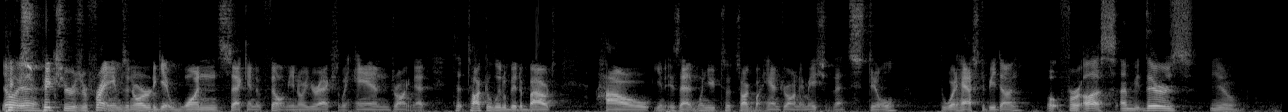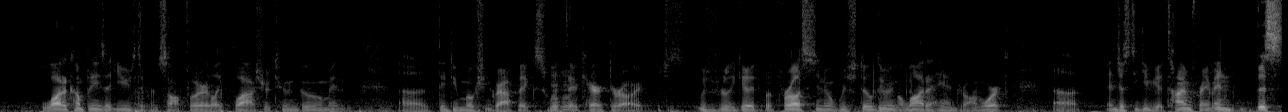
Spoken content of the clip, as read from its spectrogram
pic- pictures or frames in order to get one second of film. You know, you're actually hand drawing that. T- talk a little bit about how you know, is that when you talk about hand drawn animation, is that still what has to be done? Well, for us, I mean, there's you know a lot of companies that use different software like Flash or Toon Boom, and uh, they do motion graphics with their character art, which is which is really good. But for us, you know, we're still doing a lot of hand drawn work. Uh, and just to give you a time frame, and this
